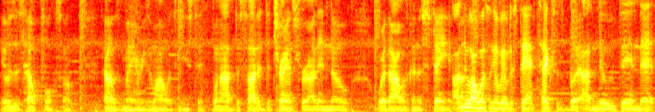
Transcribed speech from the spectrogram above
it was just helpful. So that was the main reason why I went to Houston. When I decided to transfer, I didn't know whether I was gonna stay. I knew I wasn't gonna be able to stay in Texas, but I knew then that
